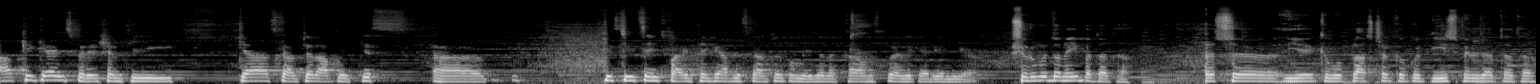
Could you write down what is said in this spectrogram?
आपकी क्या इंस्पिरेशन थी? क्या स्कल्पचर आपने किस आ, किस चीज़ से इंस्पायर्ड थे कि आपने स्कल्पचर को मेजर रखा और उसको एज ए कैरियर लिया? शुरू में तो नहीं पता था। बस ये कि वो प्लास्टर का कोई पीस मिल जाता था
